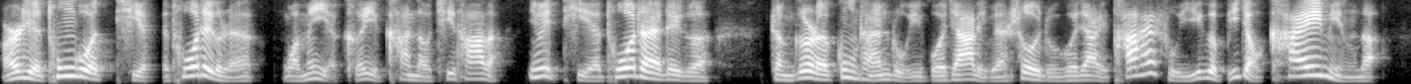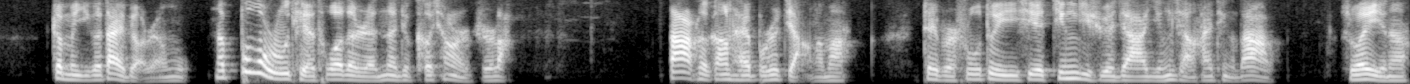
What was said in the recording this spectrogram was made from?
而且通过铁托这个人，我们也可以看到其他的，因为铁托在这个整个的共产主义国家里边，社会主义国家里，他还属于一个比较开明的这么一个代表人物。那不如铁托的人呢，就可想而知了。大克刚才不是讲了吗？这本书对一些经济学家影响还挺大的，所以呢，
